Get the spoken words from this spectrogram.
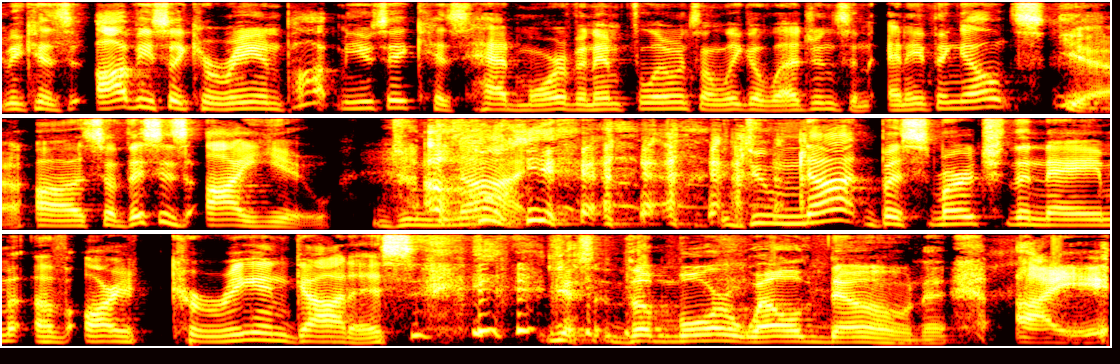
because obviously Korean pop music has had more of an influence on League of Legends than anything else. yeah. Uh, so this is IU. Do Oh, not, yeah. do not besmirch the name of our Korean goddess. Yes, the more well known I.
